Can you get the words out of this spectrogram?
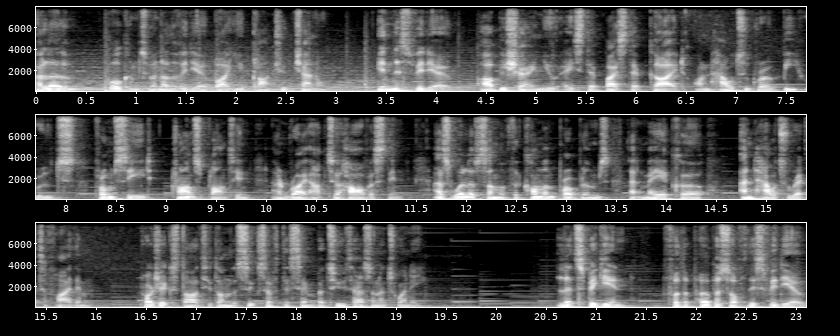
Hello, welcome to another video by You Plant YouPlantTube channel. In this video, I'll be showing you a step-by-step -step guide on how to grow beetroots from seed, transplanting and right up to harvesting, as well as some of the common problems that may occur and how to rectify them. Project started on the 6th of December 2020. Let's begin. For the purpose of this video,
